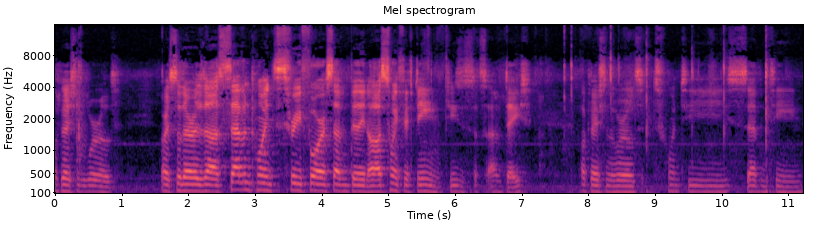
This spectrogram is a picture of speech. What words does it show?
Population of the world. Alright, so there is uh, 7.347 billion. Oh, that's 2015. Jesus, that's out of date. Population of the world 2017.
